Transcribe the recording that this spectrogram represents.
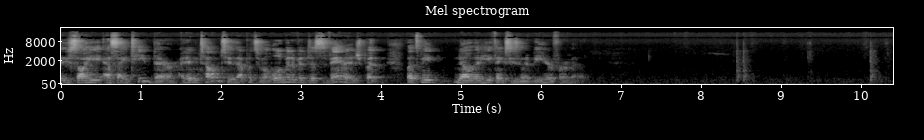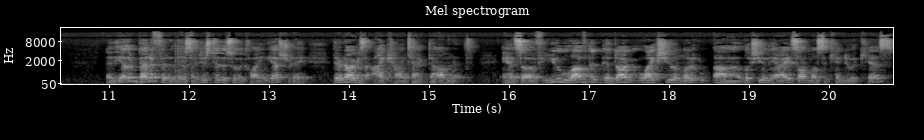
you saw he SIT'd there. I didn't tell him to. That puts him a little bit of a disadvantage, but lets me know that he thinks he's going to be here for a minute. Now, the other benefit of this, I just did this with a client yesterday. Their dog is eye contact dominant. And so if you love the, the dog likes you and lo, uh, looks you in the eye, it's almost akin to a kiss.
